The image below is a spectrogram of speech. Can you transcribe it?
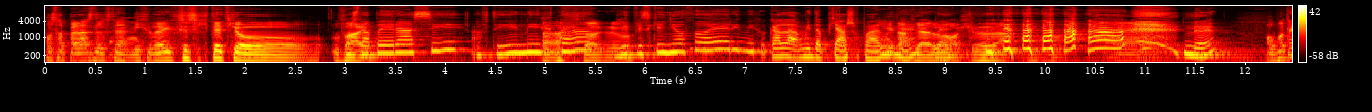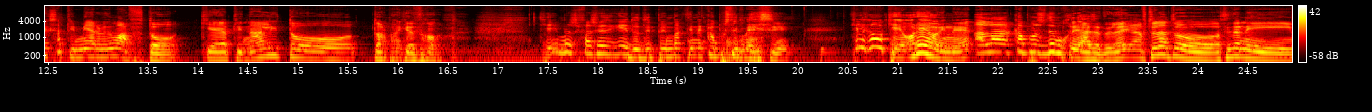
Πώς θα περάσει την τελευταία νύχτα. Δηλαδή, ξέρεις, έχεις τέτοιο Πώς θα vibe. περάσει αυτή η νύχτα; Αυτό ακριβώς. Λείπεις και νιώθω έρημη. Καλά, μην τα πιάσω πάλι. Μην τα ναι, πιάζω, ναι. όχι βέβαια. Λοιπόν, ε, Ναι. οπότε έχεις από τη μία ρε παιδί μου αυτό και από την άλλη το, το Αρμαγεδόν. Και ήμουν σε φάση ότι το Deep Impact είναι κάπου στη μέση. Και έλεγα, οκ, ωραίο είναι, αλλά κάπως δεν μου χρειάζεται. Δηλαδή, αυτό ήταν το, αυτή ήταν η,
